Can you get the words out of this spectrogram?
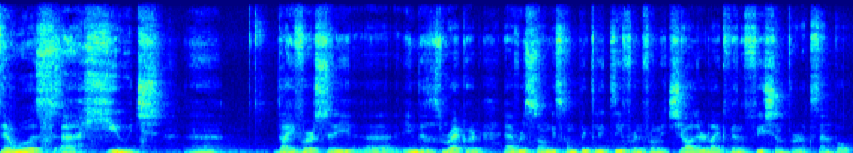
there was a huge uh, diversity uh, in this record. Every song is completely different from each other, like Beneficent, for example.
